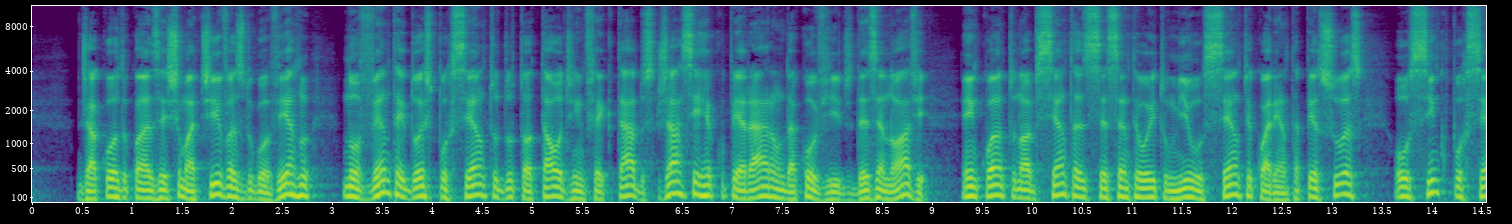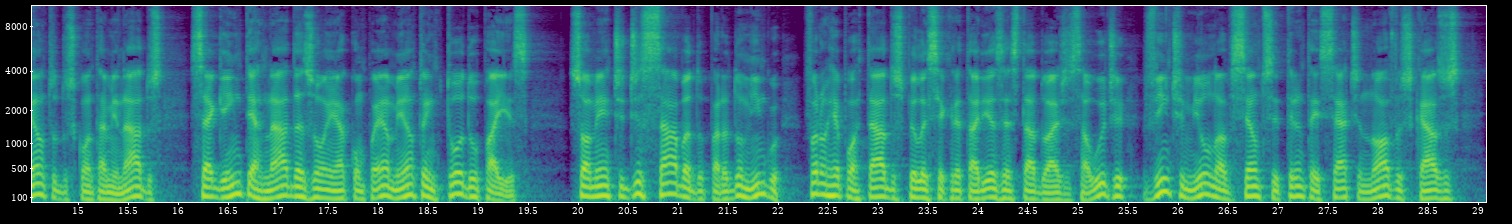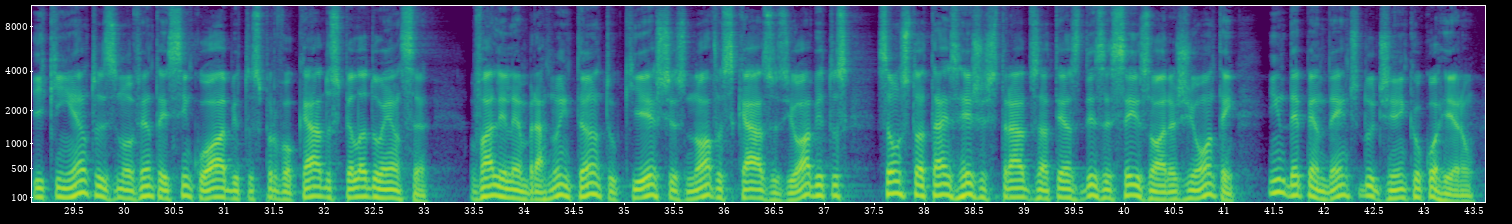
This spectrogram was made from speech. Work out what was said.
De acordo com as estimativas do governo, 92% do total de infectados já se recuperaram da Covid-19, enquanto 968.140 pessoas, ou 5% dos contaminados, seguem internadas ou em acompanhamento em todo o país. Somente de sábado para domingo foram reportados pelas secretarias estaduais de saúde 20.937 novos casos e 595 óbitos provocados pela doença. Vale lembrar, no entanto, que estes novos casos e óbitos são os totais registrados até as 16 horas de ontem, independente do dia em que ocorreram.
